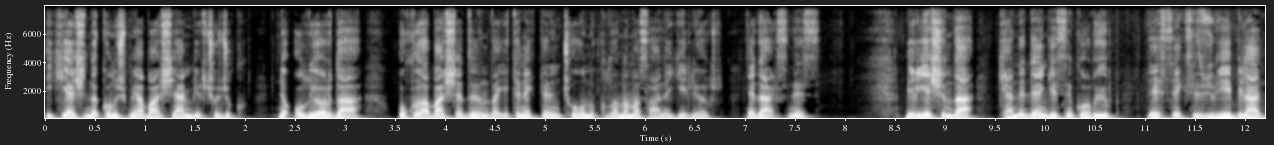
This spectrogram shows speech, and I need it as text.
iki yaşında konuşmaya başlayan bir çocuk ne oluyor da okula başladığında yeteneklerin çoğunu kullanamaz hale geliyor? Ne dersiniz? Bir yaşında kendi dengesini koruyup desteksiz yürüyebilen,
